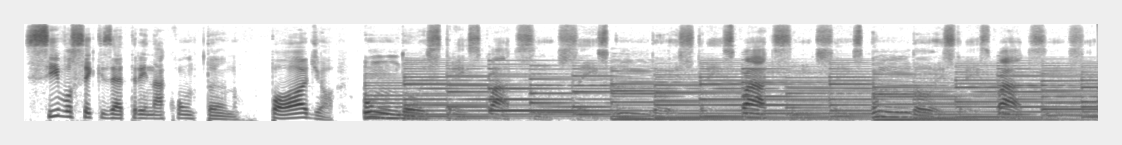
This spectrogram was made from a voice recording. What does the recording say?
Se você quiser treinar contando, pode, ó. 1, 2, 3, 4, 5, 6. 1, 2, 3, 4, 5, 6. 1, 2, 3, 4, 5, 6.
